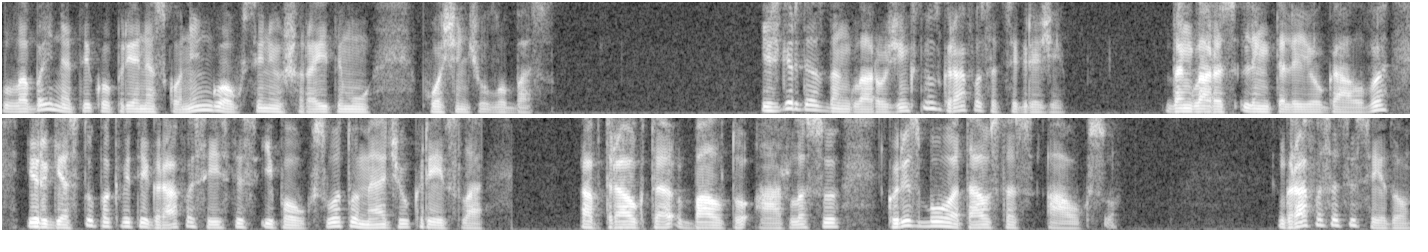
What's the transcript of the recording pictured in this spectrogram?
labai netiko prie neskoningų auksinių išraitimų puošiančių lubas. Išgirdęs Danglaro žingsnius, grafas atsigrėžė. Danglaras linktelėjo galvą ir gestų pakvietė grafą sėstis į paauksuoto medžių kreislą, aptrauktą baltų atlasu, kuris buvo ataustas auksu. Grafas atsisėdo.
